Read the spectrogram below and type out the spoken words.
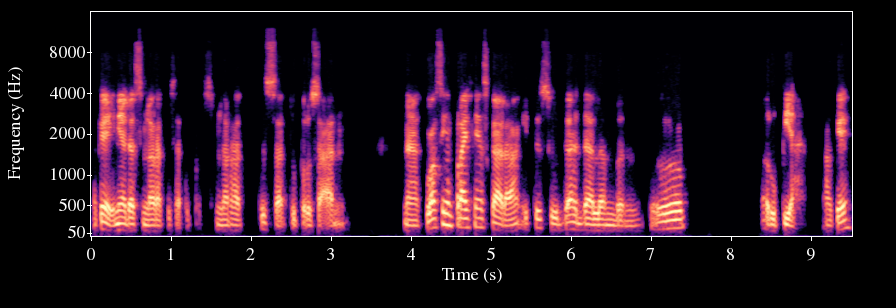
Oke, ini ada 901, 901 perusahaan. Nah, closing price-nya sekarang itu sudah dalam bentuk rupiah. Oke,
